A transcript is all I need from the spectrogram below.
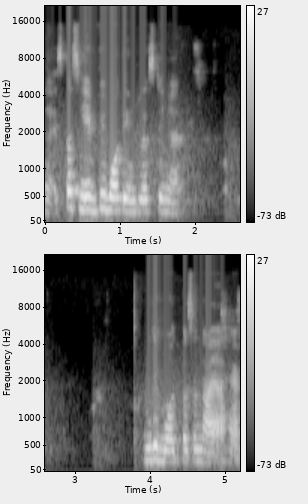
इसका स्लीव भी बहुत इंटरेस्टिंग है। मुझे बहुत पसंद आया है।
